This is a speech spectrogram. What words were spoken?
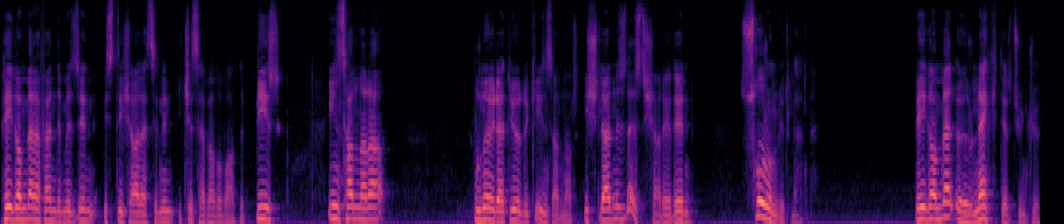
Peygamber Efendimizin istişaresinin iki sebebi vardı. Bir, insanlara bunu öğretiyordu ki insanlar işlerinizde istişare edin, sorun birilerine. Peygamber örnektir çünkü.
